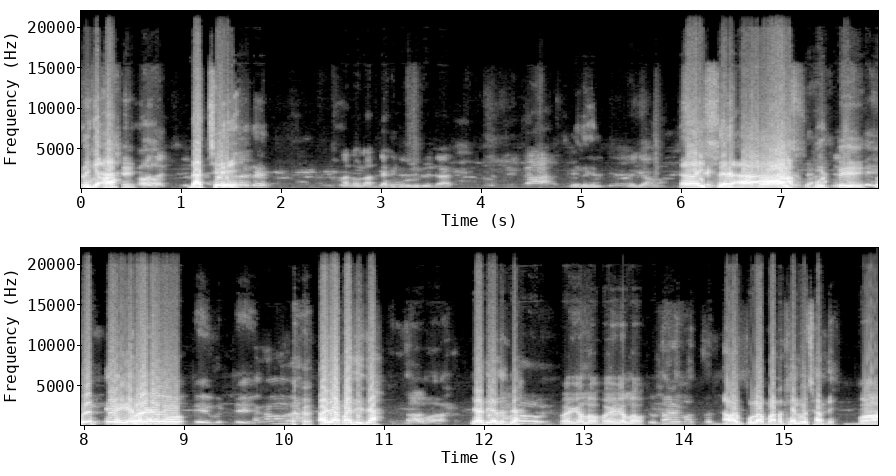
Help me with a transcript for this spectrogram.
দেখি হ্যাঁ? যাচ্ছে। আচ্ছা পাই যা যা। দিয়া দেন যা। হয়ে গেল হয়ে গেল। আমার পোলা পান খেলব ছাতে বাহ।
